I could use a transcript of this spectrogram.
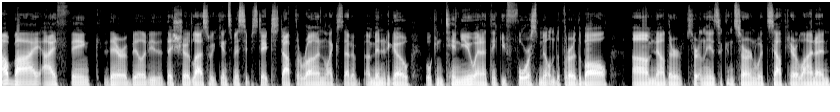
I'll buy. I think their ability that they showed last week against Mississippi State to stop the run, like I said a, a minute ago, will continue. And I think you force Milton to throw the ball. Um, now, there certainly is a concern with South Carolina and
